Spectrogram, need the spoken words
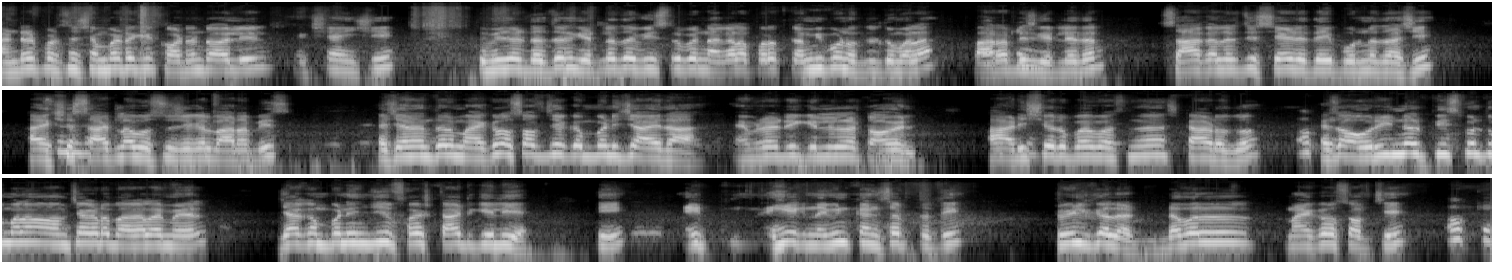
हंड्रेड पर्सेंट शंभर टक्के कॉटन टॉवेल येईल एकशे ऐंशी. तुम्ही जर डझन घेतलं तर वीस रुपये नगाला परत कमी पण होतील तुम्हाला. बारा. पीस घेतले तर सहा कलरची शेड येते ही पूर्णतः अशी. हा एकशे साठ ला बसू शकेल बारा पीस त्याच्यानंतर मायक्रोसॉफ्टचे कंपनीचे आहेत हा एम्ब्रॉयडरी केलेला टॉवेल हा अडीचशे रुपयापासून स्टार्ट होतो. ओके याचा ओरिजिनल पीस पण तुम्हाला आमच्याकडे बघायला मिळेल. ज्या कंपनीची फर्स्ट स्टार्ट केली आहे ती एक ही एक नवीन कन्सेप्ट होती. ट्विल कलर डबल मायक्रोसॉफ्टची ओके.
